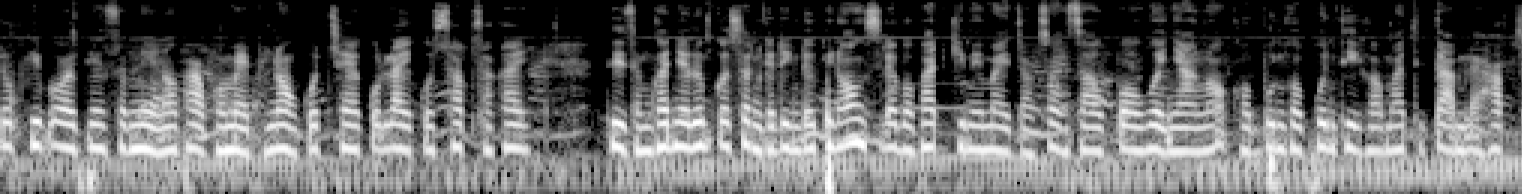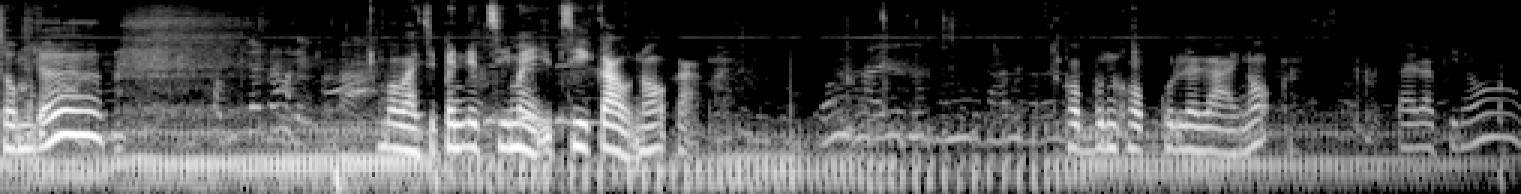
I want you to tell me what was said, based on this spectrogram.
จบคลิปเอาไว้เพียงสำเนี้เนาะฝากพ่อแม่พี่น้องกดแชร์กดไลค์กดซับสไครต์ ที่สำคัญอย่าลืมกดสั่นกระดิ่งเด้อพี่น้องสิได้บ่พลาดคลิปใหม่ๆจากสองสาวปอหวยยางเนาะขอบคุณขอบคุณที่เข้ามาติดตามและรับชมเด้อบ่ว่าจะเป็น FC ใหม่ FC เก่าเนาะกะขอบคุณขอบคุณหลายๆเนาะไปละพี่น้อง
